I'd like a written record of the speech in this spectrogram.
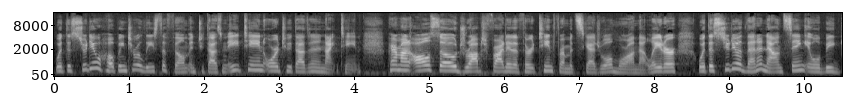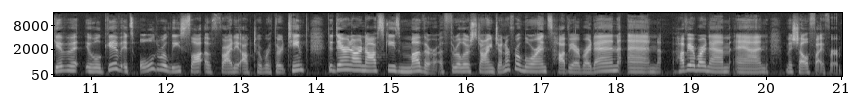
with the studio hoping to release the film in 2018 or 2019. Paramount also dropped Friday the 13th from its schedule, more on that later, with the studio then announcing it will be give it, will give its old release slot of Friday, October 13th to Darren Aronofsky's Mother, a thriller starring Jennifer Lawrence, Javier Bardem, and Javier Bardem and Michelle Pfeiffer.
